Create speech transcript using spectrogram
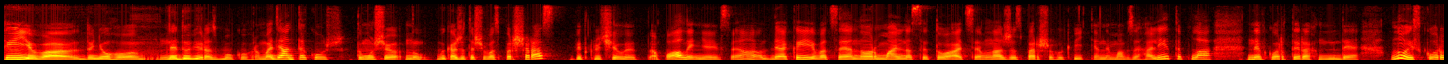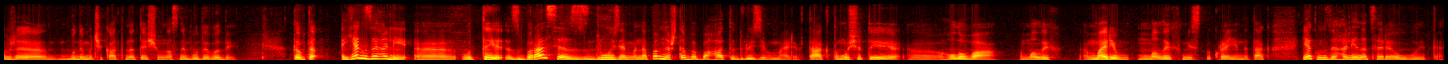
Києва до нього недовіра з боку громадян також, тому що ну ви кажете, що вас перший раз відключили опалення і все. А для Києва це нормальна ситуація. У нас же з 1 квітня нема взагалі тепла, не в квартирах ніде. Ну і скоро вже будемо чекати на те, що в нас не буде води. Тобто, як взагалі, е, от ти збирався з друзями, напевно ж тебе багато друзів мерів, так? Тому що ти е, голова малих мерів малих міст України, так? Як ви взагалі на це реагуєте?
